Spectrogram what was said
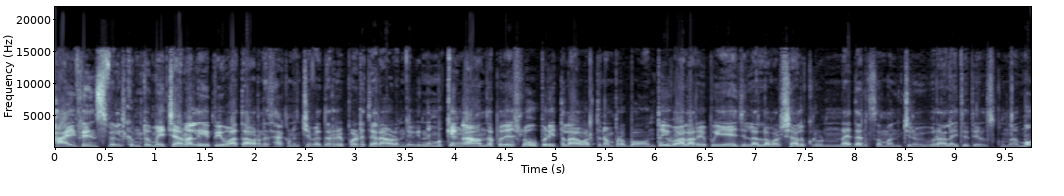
Hi friends welcome to my channel AP వాతావరణ శాఖ నుంచి వెదర్ రిపోర్ట్ అయితే రావడం జరిగింది. ముఖ్యంగా ఆంధ్రప్రదేశ్లో ఉపరితల ఆవర్తనం ప్రభావంతో ఇవాళ రేపు ఏ జిల్లాల్లో వర్షాలు కురున్నాయి దానికి సంబంధించిన వివరాలు అయితే తెలుసుకుందాము.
